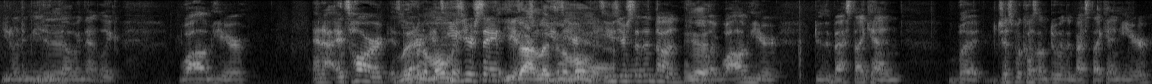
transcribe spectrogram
You know what I mean? And knowing that like while I'm here. And I, it's hard. It's Live in better. the it's moment. easier saying. You yeah, gotta it's live in the easier- moment. It's easier said than done. Yeah. But, like while I'm here, do the best I can. But just because I'm doing the best I can here,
